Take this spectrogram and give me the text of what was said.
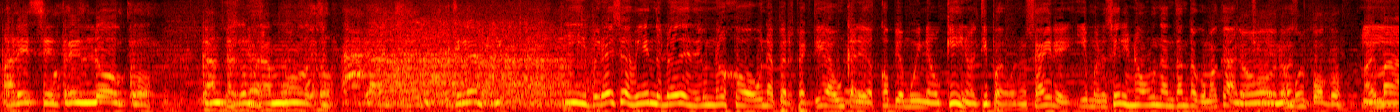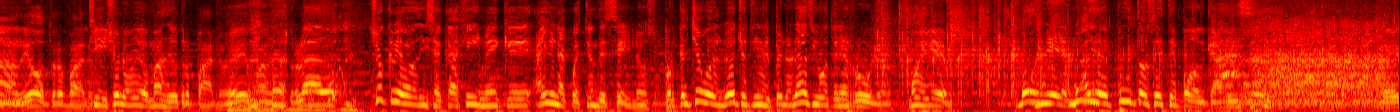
parece tren loco, canta como la moto. Es chileno. Y, pero eso es viéndolo desde un ojo, una perspectiva, un caleidoscopio muy neuquino, el tipo de Buenos Aires. Y en Buenos Aires no abundan tanto como acá, los No, chilenos. no, muy poco. Hay Y- más de otro palo. Sí, yo lo veo más de otro palo, ¿eh? más de otro lado. Yo creo, dice acá Jime, que hay una cuestión de celos. Porque el chavo del B8 tiene el pelo lacio y vos tenés rulo. Muy bien. Muy bien. Muy de putos este podcast, dice. Sí,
